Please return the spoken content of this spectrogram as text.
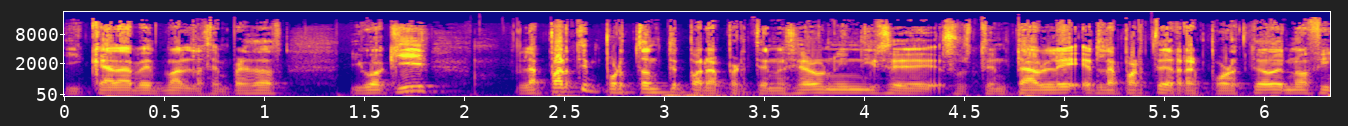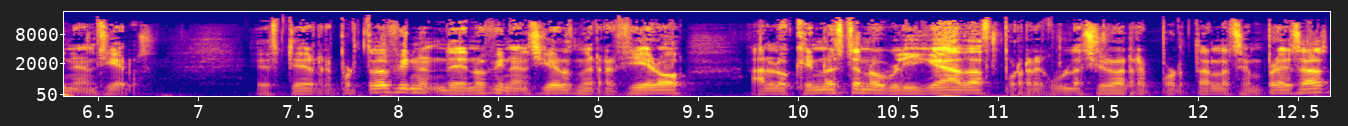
y cada vez más las empresas. Digo, aquí la parte importante para pertenecer a un índice sustentable es la parte de reporteo de no financieros. Este, reporteros de no financieros me refiero a lo que no están obligadas por regulación a reportar las empresas.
